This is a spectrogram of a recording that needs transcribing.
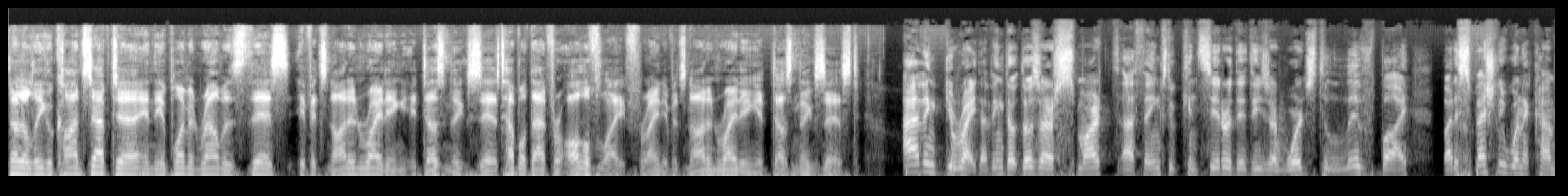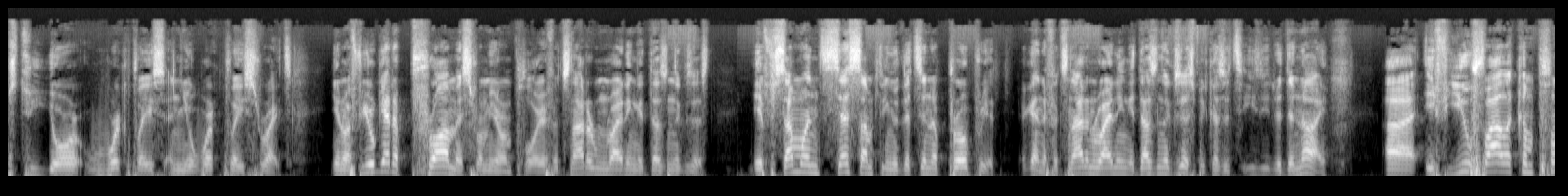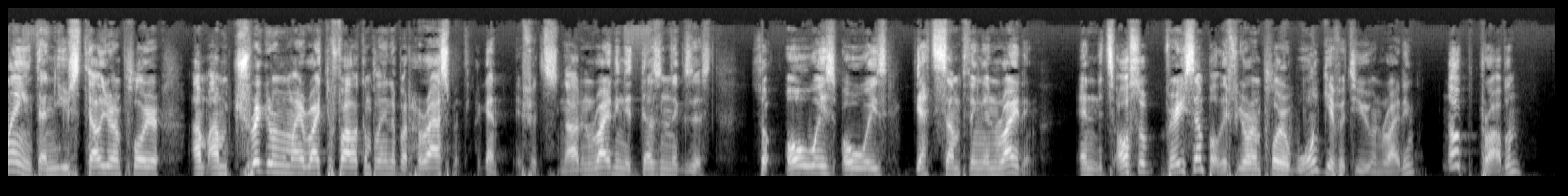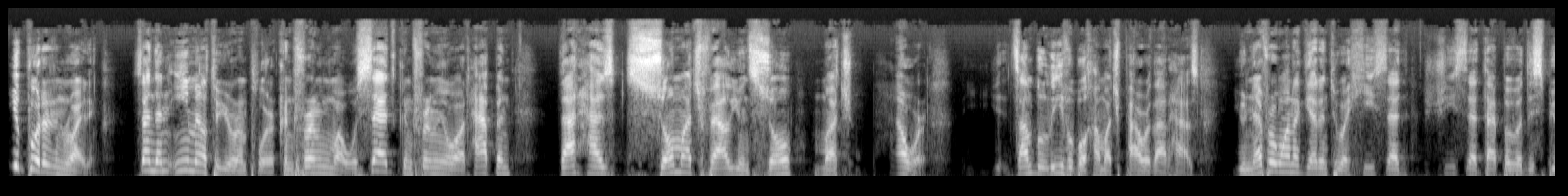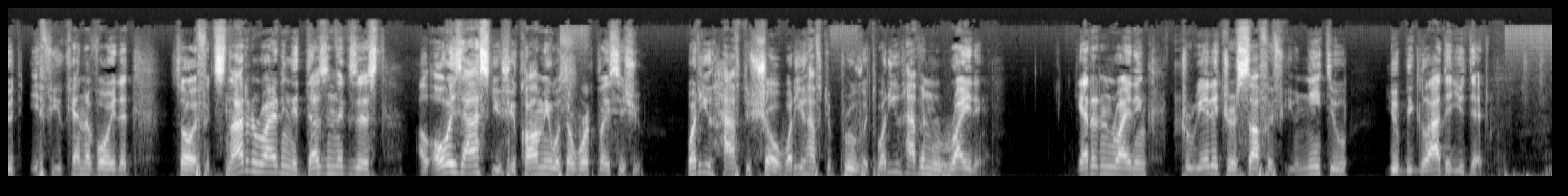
Another legal concept uh, in the employment realm is this if it's not in writing, it doesn't exist. How about that for all of life, right? If it's not in writing, it doesn't exist. I think you're right. I think th- those are smart uh, things to consider. That these are words to live by, but especially when it comes to your workplace and your workplace rights. You know, if you get a promise from your employer, if it's not in writing, it doesn't exist. If someone says something that's inappropriate, again, if it's not in writing, it doesn't exist because it's easy to deny. Uh, if you file a complaint and you tell your employer, I'm, I'm triggering my right to file a complaint about harassment, again, if it's not in writing, it doesn't exist. So always, always get something in writing. And it's also very simple. If your employer won't give it to you in writing, no problem. You put it in writing. Send an email to your employer confirming what was said, confirming what happened. That has so much value and so much power. It's unbelievable how much power that has. You never want to get into a he said, she said type of a dispute if you can avoid it. So if it's not in writing, it doesn't exist. I'll always ask you if you call me with a workplace issue, what do you have to show? What do you have to prove it? What do you have in writing? Get it in writing, create it yourself if you need to. You'll be glad that you did.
